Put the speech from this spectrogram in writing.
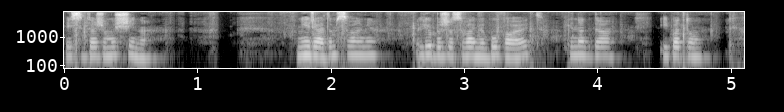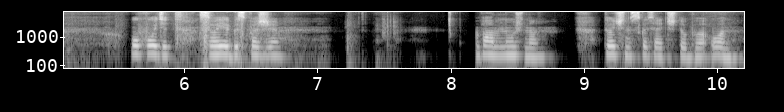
если даже мужчина не рядом с вами, либо же с вами бывает иногда, и потом уходит своей госпоже. Вам нужно точно сказать, чтобы он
